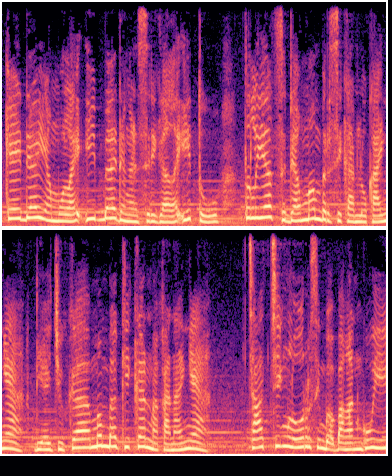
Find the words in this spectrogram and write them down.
Keda yang mulai iba dengan serigala itu terlihat sedang membersihkan lukanya. Dia juga membagikan makanannya. Cacing lur simbok pangan kui.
